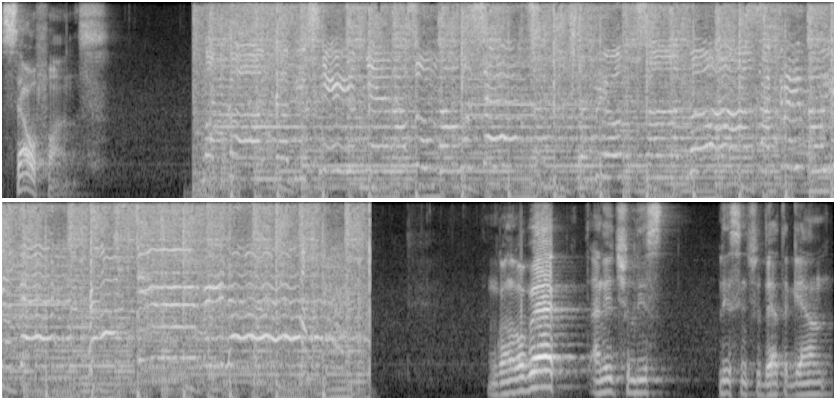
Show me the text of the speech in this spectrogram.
cell phones. I'm gonna go back. I need to list, listen to that again.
